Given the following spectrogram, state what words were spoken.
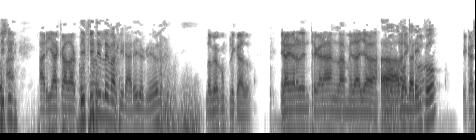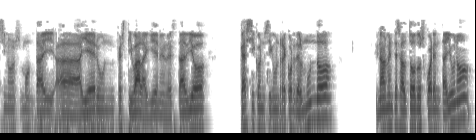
difícil, Haría cada cosa. difícil de imaginar, ¿eh? Yo creo. Lo veo complicado. Mira, y ahora le entregarán la medalla A Bondarenko. que casi nos montáis ayer un festival aquí en el estadio. Casi consigue un récord del mundo. Finalmente saltó 2.41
